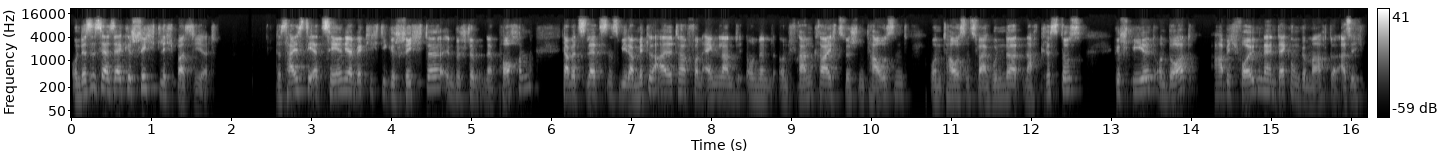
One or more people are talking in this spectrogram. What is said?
Und das ist ja sehr geschichtlich basiert. Das heißt, die erzählen ja wirklich die Geschichte in bestimmten Epochen. Ich habe jetzt letztens wieder Mittelalter von England und, und Frankreich zwischen 1000 und 1200 nach Christus gespielt. Und dort habe ich folgende Entdeckung gemacht. Also ich,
